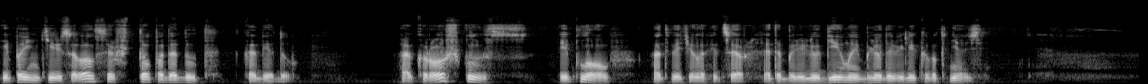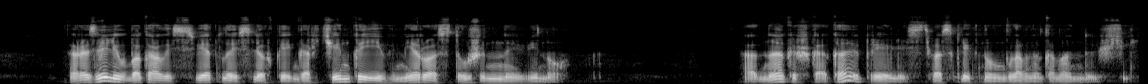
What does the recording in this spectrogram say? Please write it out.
и поинтересовался, что подадут к обеду. «Окрошку и плов» ответил офицер. Это были любимые блюда великого князя. Разлили в бокалы светлое с легкой горчинкой и в меру остуженное вино. «Однако ж какая прелесть!» — воскликнул главнокомандующий.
